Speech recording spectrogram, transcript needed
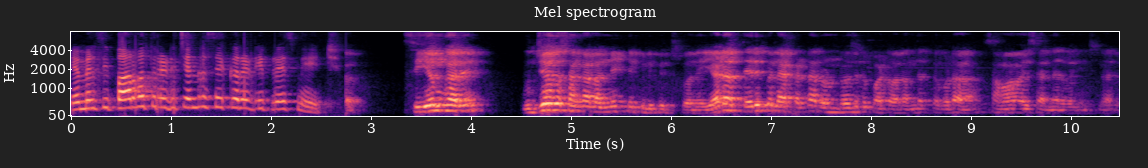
MLC Parvathireddy Chandrasekhar Reddy press meet. CM గారే ఉద్యోగ సంఘాలన్నింటినీ పిలిపించుకొని ఏడా తెరిపి లేకుండా రెండు రోజుల పాటు వారందరితో కూడా సమావేశాలు నిర్వహించినారు.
